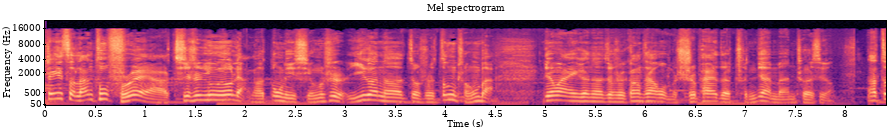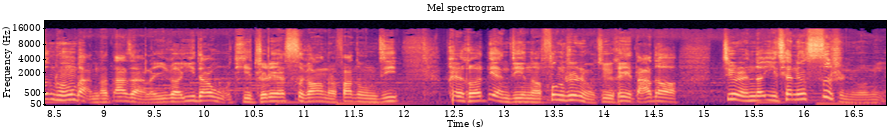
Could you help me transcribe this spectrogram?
这一次蓝图福瑞啊，其实拥有两个动力形式，一个呢就是增程版，另外一个呢就是刚才我们实拍的纯电版车型。那增程版呢搭载了一个 1.5T 直列四缸的发动机，配合电机呢，峰值扭矩可以达到惊人的一千零四十牛米。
